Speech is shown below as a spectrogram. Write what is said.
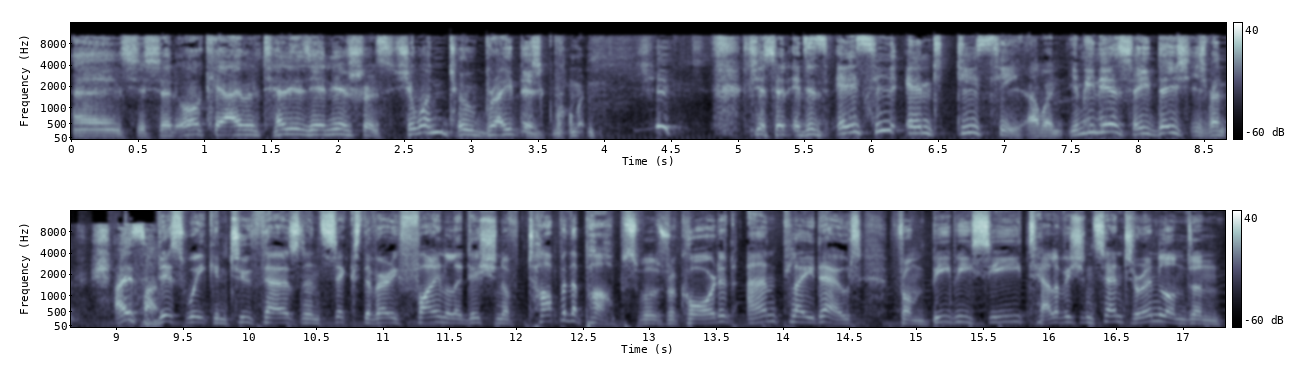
And she said, okay, I will tell you the initials. She wasn't too bright, this woman. she said, it is AC and TC. I went, you mean ACD? She went, Scheiße. This week in 2006, the very final edition of Top of the Pops was recorded and played out from BBC Television Centre in London.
